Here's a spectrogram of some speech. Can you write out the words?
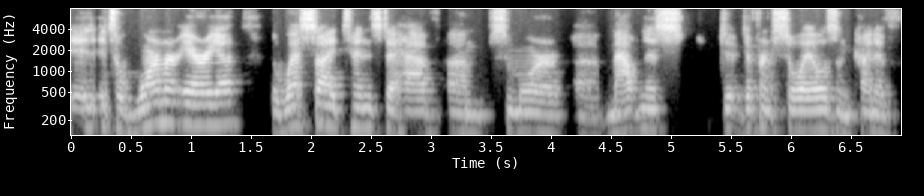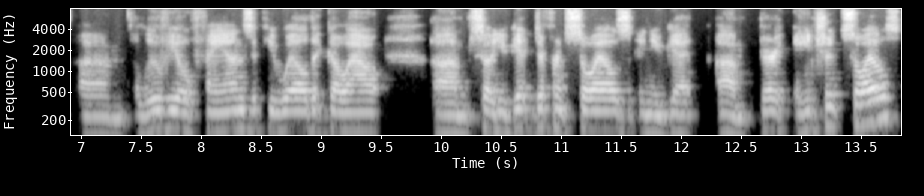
it, it's a warmer area. The west side tends to have um, some more uh, mountainous d- different soils and kind of um, alluvial fans, if you will, that go out. Um, so you get different soils and you get um, very ancient soils.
